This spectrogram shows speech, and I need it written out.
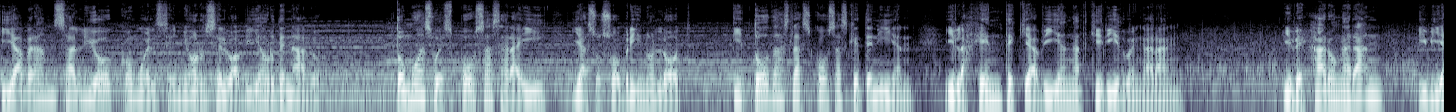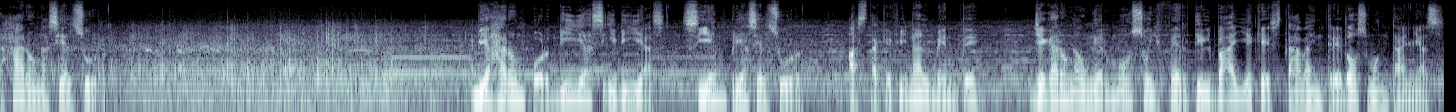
Y Abraham salió como el Señor se lo había ordenado. Tomó a su esposa Sarai y a su sobrino Lot y todas las cosas que tenían y la gente que habían adquirido en Harán. Y dejaron Harán y viajaron hacia el sur. Viajaron por días y días, siempre hacia el sur, hasta que finalmente llegaron a un hermoso y fértil valle que estaba entre dos montañas.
